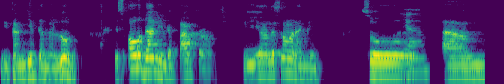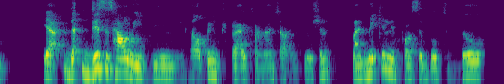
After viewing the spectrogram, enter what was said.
you can give them a loan. It's all done in the background. You understand what I mean? So yeah. um, yeah, th- this is how we've been helping drive financial inclusion by making it possible to build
